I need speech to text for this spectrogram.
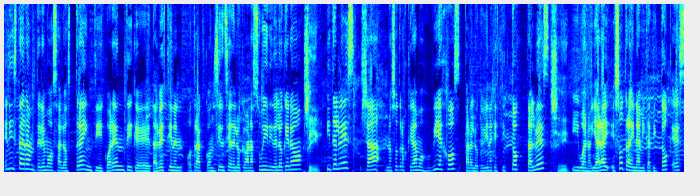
En Instagram tenemos a los 30 y 40 que tal vez tienen otra conciencia de lo que van a subir y de lo que no. Sí. Y tal vez ya nosotros quedamos viejos para lo que viene que es TikTok, tal vez. Sí. Y bueno, y ahora es otra dinámica. TikTok es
